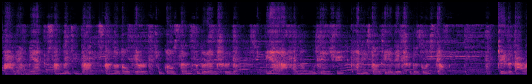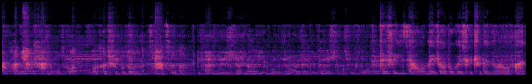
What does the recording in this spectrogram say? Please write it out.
八两面，三个鸡蛋，三个豆皮儿，足够三四个人吃的。面啊还能无限续，看这小姐姐吃的多香。这个大碗宽面看着不错，我可吃不动了，下次吧。你看这小小一锅牛肉，这个用心去做。这是一家我每周都会去吃的牛肉饭，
